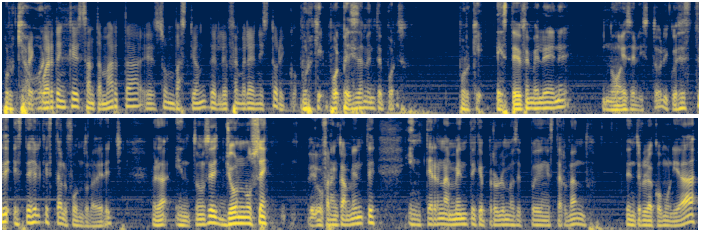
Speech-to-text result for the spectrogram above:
Porque Recuerden que Santa Marta es un bastión del FMLN histórico. Porque, precisamente por eso. Porque este FMLN no es el histórico, es este, este es el que está al fondo, a la derecha. ¿verdad? Entonces yo no sé, pero francamente, internamente qué problemas se pueden estar dando dentro de la comunidad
